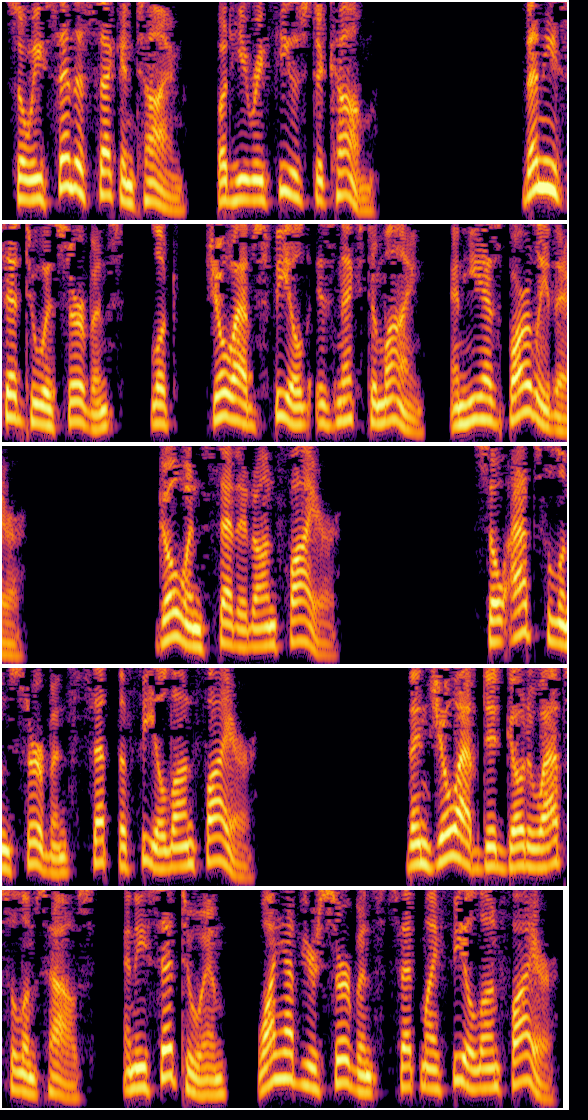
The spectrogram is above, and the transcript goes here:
So he sent a second time, but he refused to come. Then he said to his servants, Look, Joab's field is next to mine, and he has barley there. Go and set it on fire. So Absalom's servants set the field on fire. Then Joab did go to Absalom's house, and he said to him, Why have your servants set my field on fire?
